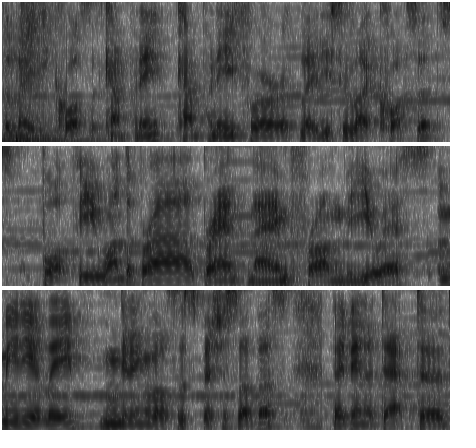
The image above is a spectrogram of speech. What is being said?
The Lady Corset Company, company for ladies who like corsets, bought the Wonderbra brand name from the US. Immediately, I'm getting a little suspicious of this. They then adapted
